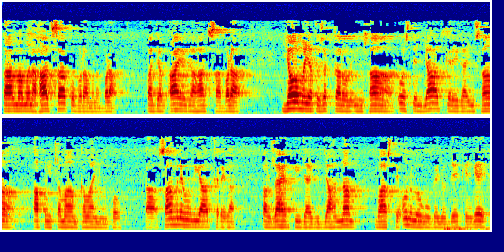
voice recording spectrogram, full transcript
تاما من حادثہ کو برا من بڑا۔ پر جب آئے گا حادثہ بڑا یوم یت ذکر انسان اس دن یاد کرے گا انسان اپنی تمام کمائیوں کو۔ سامنے ہوں گی، یاد کرے گا۔ اور ظاہر کی جائے گی جہنم واسطے ان لوگوں کے جو دیکھیں گے۔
